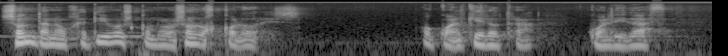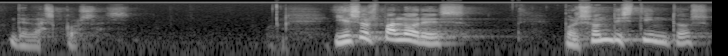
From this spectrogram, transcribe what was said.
son tan objetivos como lo son los colores o cualquier otra cualidad de las cosas. Y esos valores pues son distintos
